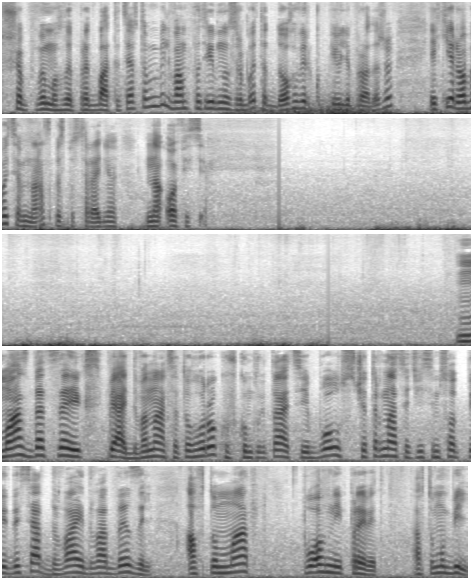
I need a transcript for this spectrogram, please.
щоб ви могли придбати цей автомобіль, вам потрібно зробити договір купівлі-продажу, який робиться в нас безпосередньо на офісі. Mazda CX5 12 року в комплектації Bose 14850 2.2 дизель, автомат, повний привід. Автомобіль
